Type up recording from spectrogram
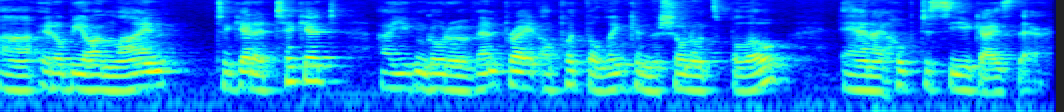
Uh, it'll be online. To get a ticket, uh, you can go to Eventbrite. I'll put the link in the show notes below, and I hope to see you guys there.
